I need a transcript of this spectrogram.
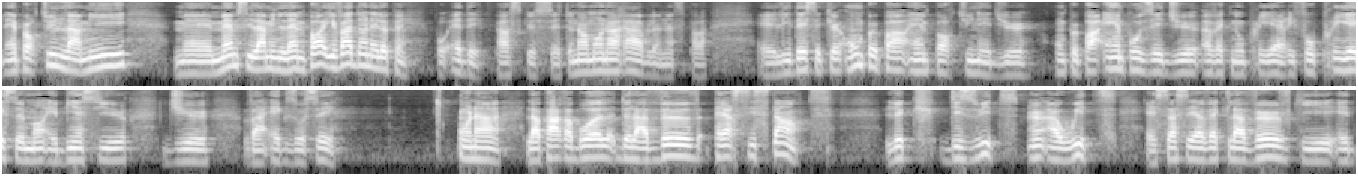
il importune l'ami, mais même si l'ami ne l'aime pas, il va donner le pain pour aider, parce que c'est un homme honorable, n'est-ce pas? Et l'idée, c'est qu'on ne peut pas importuner Dieu. On ne peut pas imposer Dieu avec nos prières. Il faut prier seulement et bien sûr, Dieu va exaucer. On a la parabole de la veuve persistante. Luc 18, 1 à 8. Et ça, c'est avec la veuve qui est,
